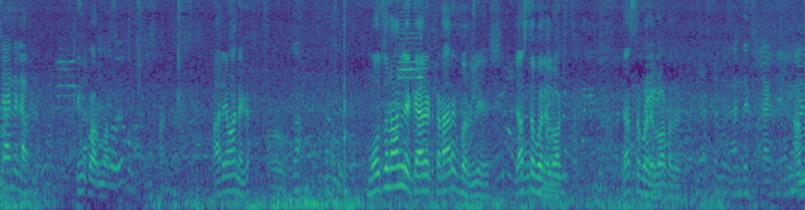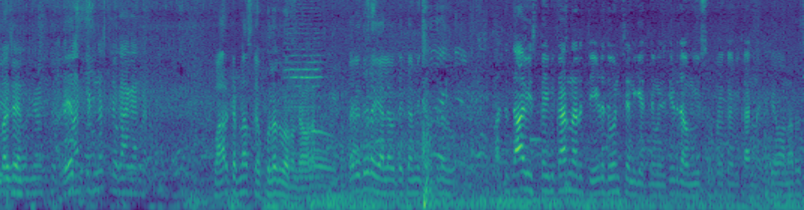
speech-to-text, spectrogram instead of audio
चॅनल आपलं. किंग फार्मर अरे माने का? मोजून आणले कॅरेट का डायरेक्ट भरली. जास्त भरेल वाट जास्त भरेल वाटत. आहे. अंदाजे. मार्केट नसलं काय करणार मार्केट नसतं फुलच भरून द्यावं लागतं. तरी तिथे गेल्या होते कमी करतील आता दहा वीस कमी करणार ते इकडे दोनशे घेतले म्हणजे तिकडे जाऊन वीस रुपये कमी करणार ते होणारच.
